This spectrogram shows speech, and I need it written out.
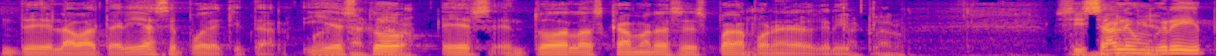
de la batería se puede quitar. y Bueno, esto claro. es, en todas las cámaras, es para poner el ¿eh? grip. Está claro. Si sale un grip,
